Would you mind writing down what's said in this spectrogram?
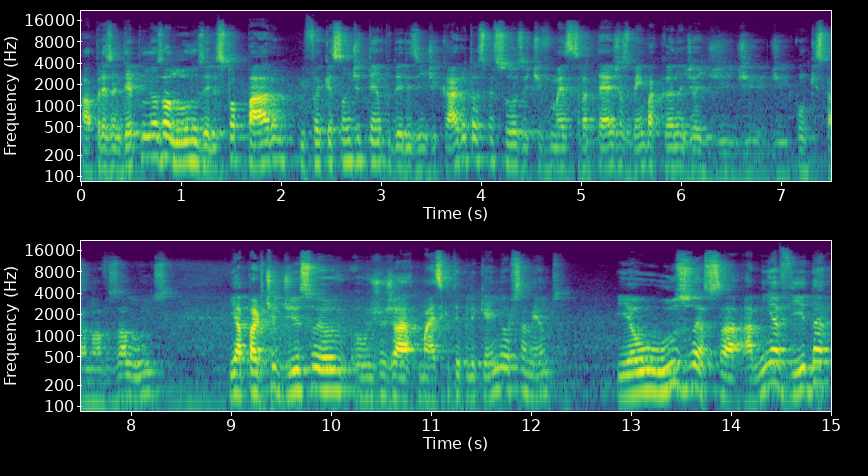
apresentei para meus alunos, eles toparam e foi questão de tempo deles indicar outras pessoas. Eu tive mais estratégias bem bacanas de, de, de, de conquistar novos alunos. E a partir disso eu, eu já mais que tripliquei meu orçamento e eu uso essa a minha vida,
